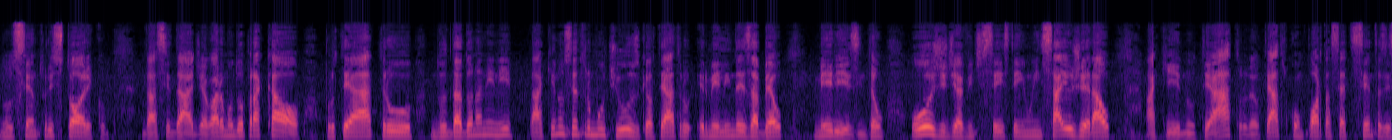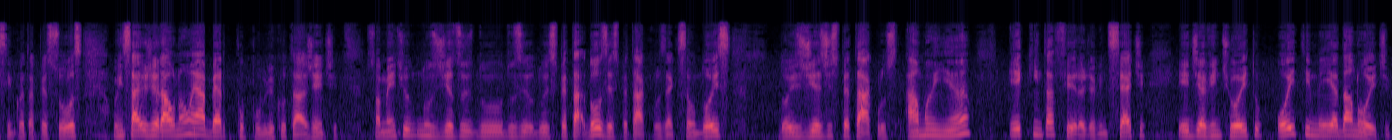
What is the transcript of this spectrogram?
no centro histórico da cidade. Agora mudou para cá, para o teatro do, da Dona Nini, tá? aqui no centro multiuso, que é o Teatro Ermelinda Isabel Meriz. Então, hoje, dia 26, tem um ensaio geral aqui no teatro. Né? O teatro comporta 750 pessoas. O ensaio geral não é aberto para o público, tá, gente? Somente nos dias do, do, do, do espetá dos espetáculos, né? que são dois dois dias de espetáculos, amanhã e quinta-feira, dia 27 e dia 28, 8 e meia da noite.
